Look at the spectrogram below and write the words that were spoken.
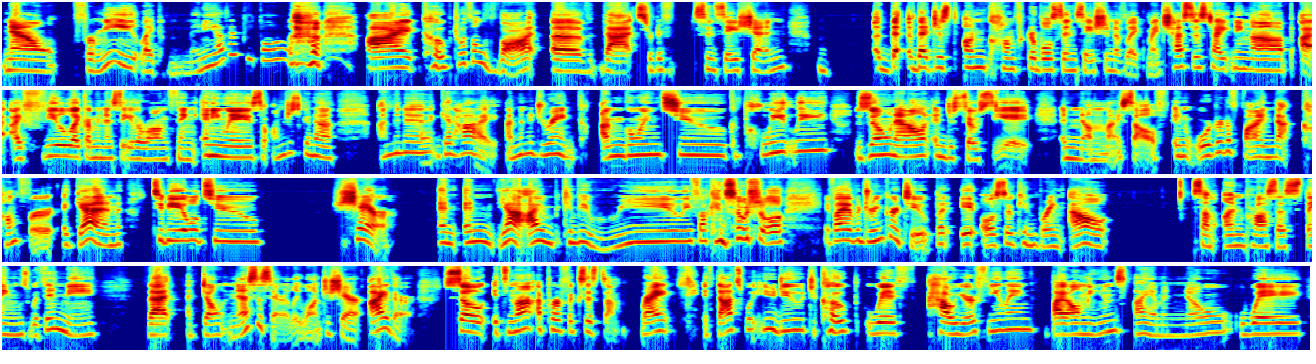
Now, for me, like many other people, I coped with a lot of that sort of sensation uh, th- that just uncomfortable sensation of like my chest is tightening up. I, I feel like I'm gonna say the wrong thing anyway. So I'm just gonna, I'm gonna get high. I'm gonna drink. I'm going to completely zone out and dissociate and numb myself in order to find that comfort again to be able to share. And, and yeah, I can be really fucking social if I have a drink or two, but it also can bring out some unprocessed things within me that I don't necessarily want to share either. So it's not a perfect system, right? If that's what you do to cope with how you're feeling, by all means, I am in no way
